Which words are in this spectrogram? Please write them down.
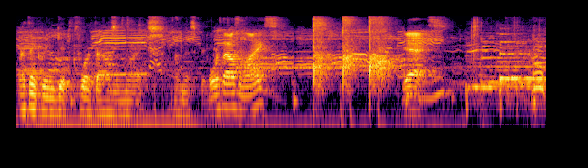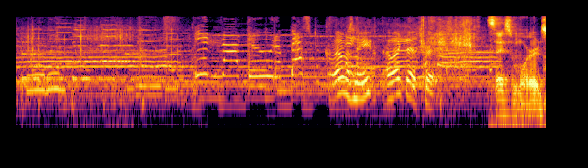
I think we can get 4,000 likes on this video. 4,000 likes? Yes. Well, that was neat. I like that trick. Say some words.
